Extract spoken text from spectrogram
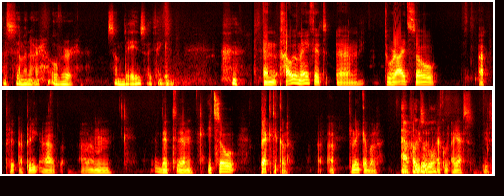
a seminar over some days, I think. and how you make it um, to write so uh, um, that um, it's so practical, uh, applicable. Applicable. Uh, yes. Yes.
